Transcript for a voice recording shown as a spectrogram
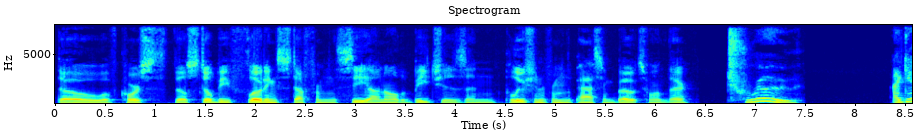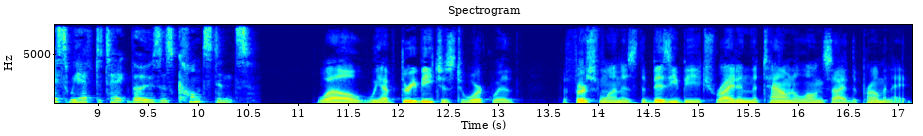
Though, of course, there'll still be floating stuff from the sea on all the beaches and pollution from the passing boats, won't there? True. I guess we have to take those as constants. Well, we have three beaches to work with. The first one is the busy beach right in the town alongside the promenade.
